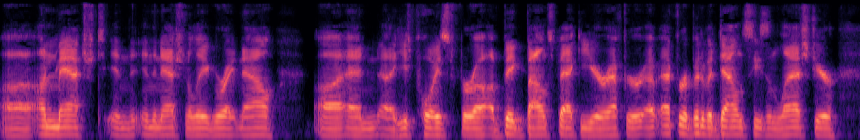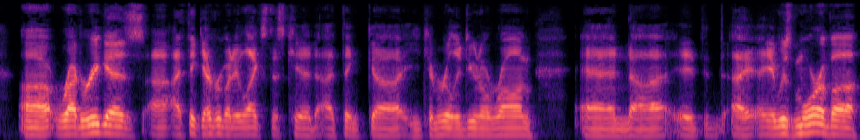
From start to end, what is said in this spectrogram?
uh, unmatched in the, in the National League right now. Uh, and uh, he's poised for a, a, big bounce back year after after a bit of a down season last year. Uh, Rodriguez, uh, I think everybody likes this kid. I think he can really do no wrong, and it I, it was more of a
